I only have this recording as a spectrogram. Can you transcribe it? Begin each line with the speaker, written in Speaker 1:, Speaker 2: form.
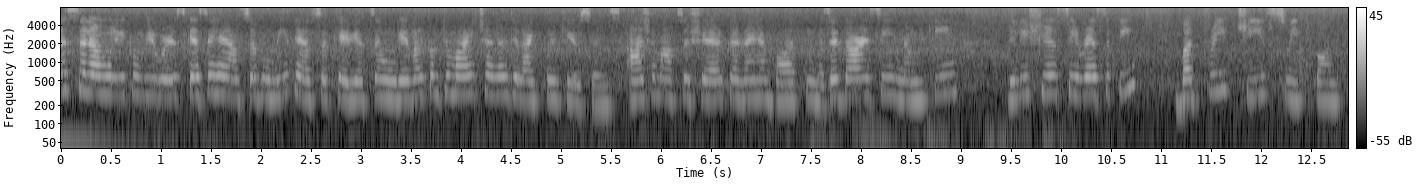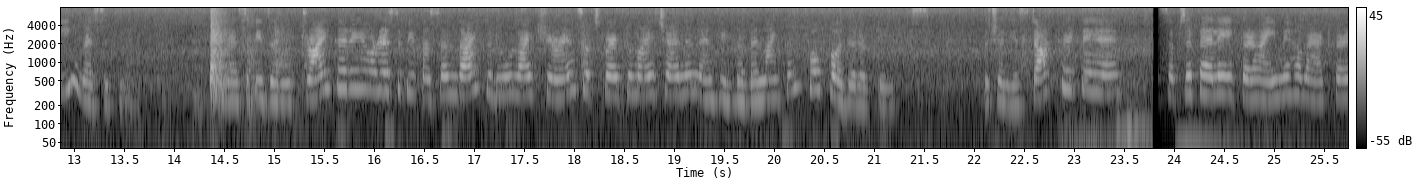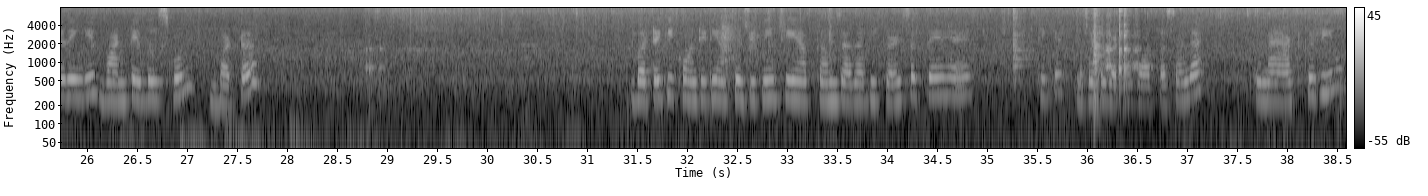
Speaker 1: Aslam viewers कैसे हैं आप सब? उम्मीद है आप सब खैरियत से होंगे। Welcome to my channel delightful cuisines आज हम आपसे शेयर कर रहे हैं बहुत ही मज़ेदार सी नमकीन डिलीशियस सी recipe buttery cheese sweet corn की रेसिपी तो रेसिपी ज़रूर ट्राई करें और रेसिपी पसंद आए तो do like share and subscribe to my channel and hit the bell icon for further updates तो चलिए स्टार्ट करते हैं। सबसे पहले एक कढ़ाई में हम ऐड कर देंगे one tablespoon butter butter की क्वांटिटी आपको जितनी चाहिए, आप कम ज़्यादा भी कर सकते हैं। ठीक है? मुझे तो बटर बहुत पसंद है तो मैं ऐड कर रही हूँ।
